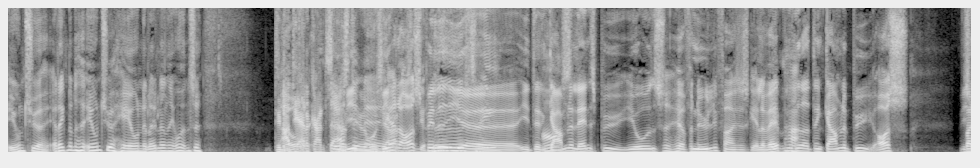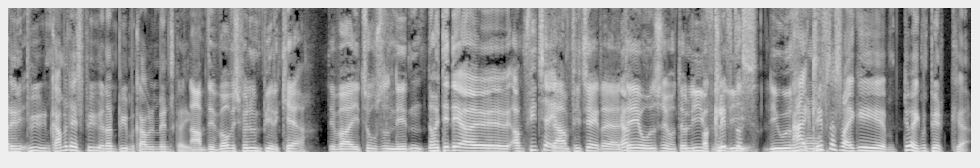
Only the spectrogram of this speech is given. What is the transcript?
eventyr. Er der ikke noget, der hedder Eventyrhaven eller et eller andet i Odense? Det, Ah, det er der garanteret. er Vi, den, øh, vi har da også spillet i, øh, i den gamle landsby i Odense her for nylig, faktisk. Eller hvad Hvem den har- hedder den gamle by også. Vi Var det en by, en gammeldags by, eller en by med gamle mennesker i? Nej, men det er, hvor vi spillede med Birte Kjær. Det var i 2019. Nå, det der øh, amfiteater. Ja, amfiteater, ja. Ja. Det er i Odense jo. Det var lige, Og Clifters. lige, lige ude Nej, Clifters var ikke, i- det var ikke med Birk Kjær.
